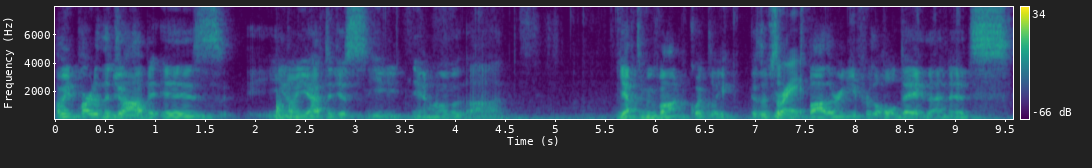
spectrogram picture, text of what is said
I mean, part of the job is, you know, you have to just, you, you know, uh, you have to move on quickly because if something's Right. bothering you for the whole day, then it's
